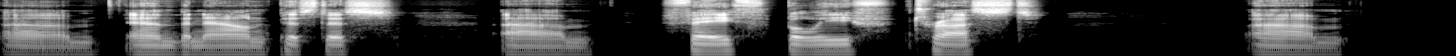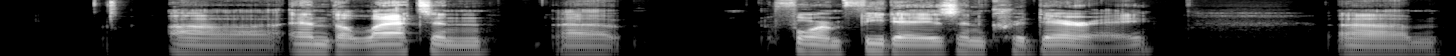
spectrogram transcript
um, and the noun pistis, um, faith, belief, trust, um, uh, and the Latin uh, form fides and credere. Um,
